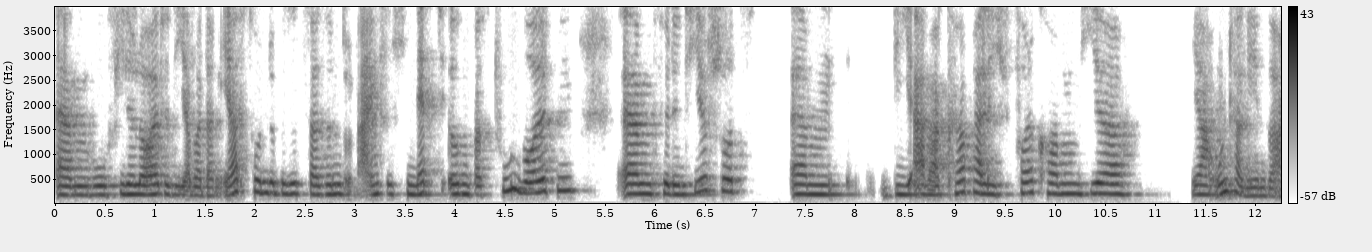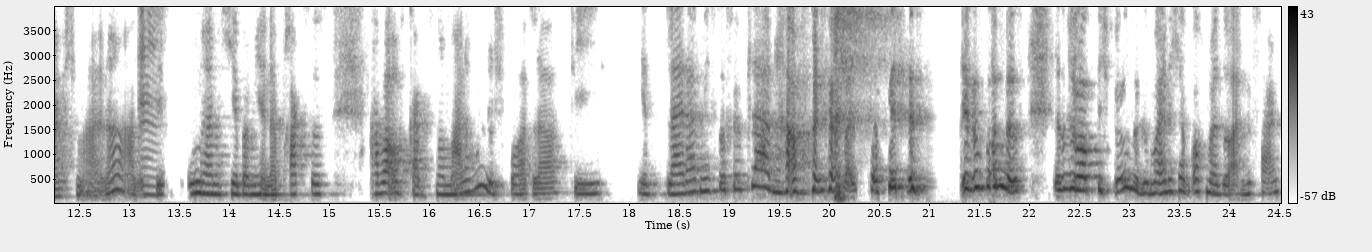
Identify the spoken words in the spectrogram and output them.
ähm, wo viele Leute, die aber dann Ersthundebesitzer sind und eigentlich nett irgendwas tun wollten ähm, für den Tierschutz, ähm, die aber körperlich vollkommen hier ja, untergehen, sage ich mal. Ne? Also ich mhm. sehe unheimlich hier bei mir in der Praxis, aber auch ganz normale Hundesportler, die jetzt leider nicht so viel Plan haben von körperlicher Fitness Gesundes. Das ist überhaupt nicht böse gemeint. Ich habe auch mal so angefangen.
